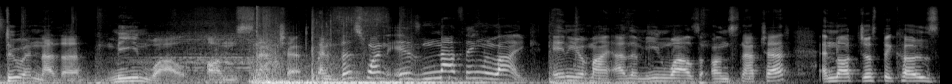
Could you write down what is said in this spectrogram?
do another Meanwhile on Snapchat. And this one is nothing like any of my other Meanwhiles on Snapchat. And not just because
